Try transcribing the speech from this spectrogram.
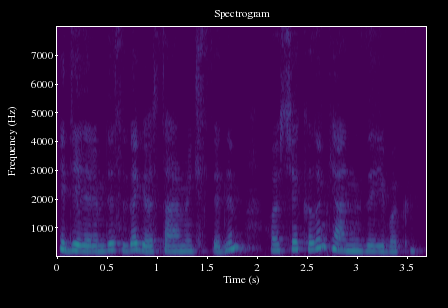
hediyelerimi de size göstermek istedim. Hoşçakalın. Kendinize iyi bakın.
